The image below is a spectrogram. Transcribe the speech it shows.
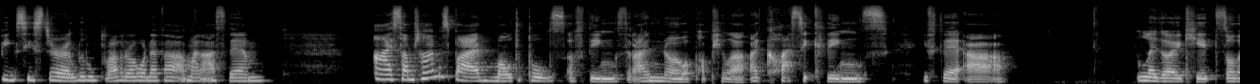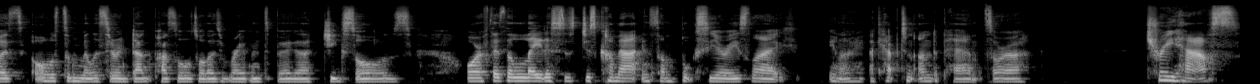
big sister or a little brother or whatever, I might ask them. I sometimes buy multiples of things that I know are popular, like classic things. If there are Lego kits, or those awesome Melissa and Doug puzzles, or those Ravensburger jigsaws, or if there's the latest has just come out in some book series like, you know, a Captain Underpants or a Treehouse,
